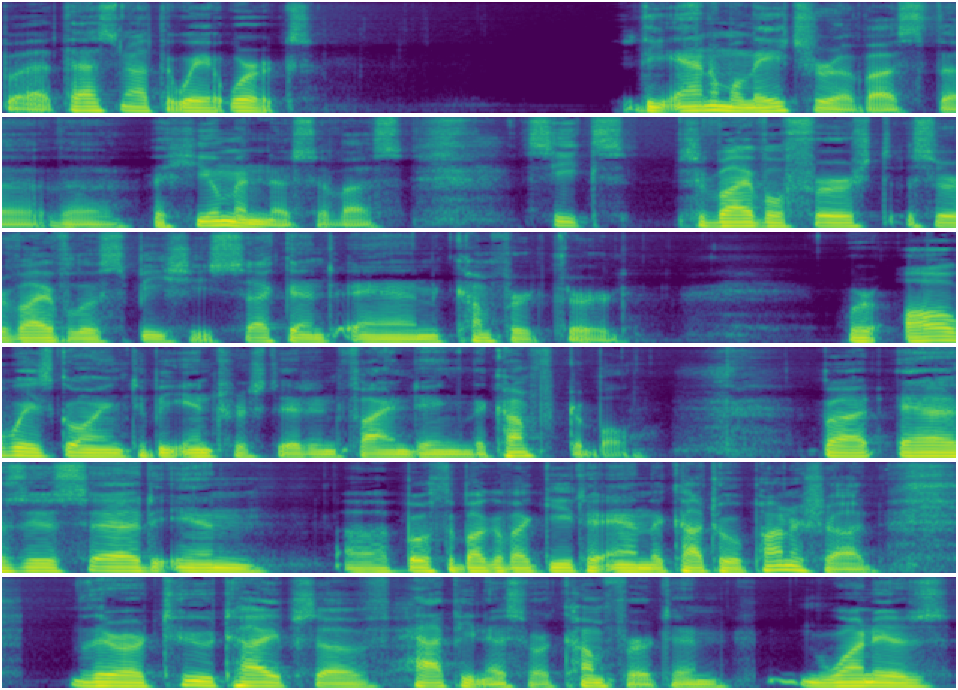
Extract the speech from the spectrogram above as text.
But that's not the way it works. The animal nature of us, the, the, the humanness of us seeks survival first, survival of species second, and comfort third we're always going to be interested in finding the comfortable. But as is said in uh, both the Bhagavad Gita and the Katha Upanishad, there are two types of happiness or comfort, and one is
